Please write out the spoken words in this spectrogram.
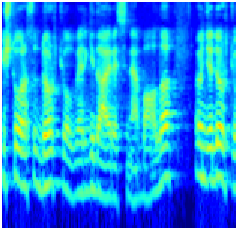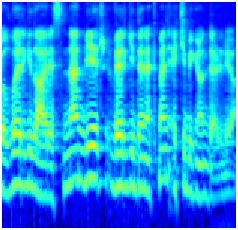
İşte orası 4 yol vergi dairesine bağlı. Önce 4 yol vergi dairesinden bir vergi denetmen ekibi gönderiliyor.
